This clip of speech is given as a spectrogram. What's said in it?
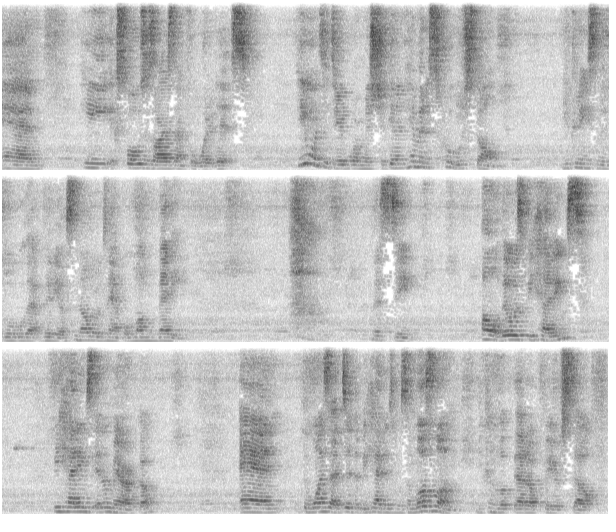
and he exposes Islam for what it is. He went to Dearborn, Michigan, and him and his crew were stoned. You can easily Google that video. It's another example among many. Let's see. Oh, there was beheadings. Beheadings in America. And the ones that did the beheadings was a Muslim. You can look that up for yourself.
